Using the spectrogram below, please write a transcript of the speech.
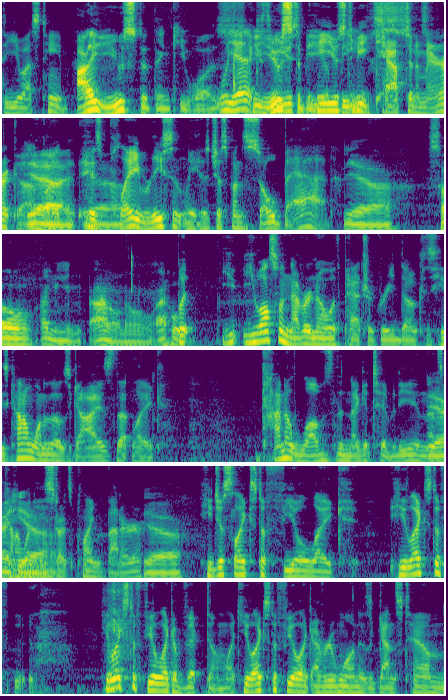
the U.S. team. I used to think he was. Well, yeah, he used to be. He used to be. Captain America, Yeah, but his yeah. play recently has just been so bad. Yeah. So I mean, I don't know. I hope. But you you also never know with Patrick Reed though, because he's kind of one of those guys that like kind of loves the negativity, and that's Yeah, kind of when he starts playing better. yeah. he just likes to feel like he likes to he likes to feel like a victim like he likes to feel like everyone is against him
